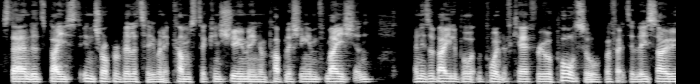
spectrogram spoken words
standards based interoperability when it comes to consuming and publishing information and is available at the point of care through a portal effectively. So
